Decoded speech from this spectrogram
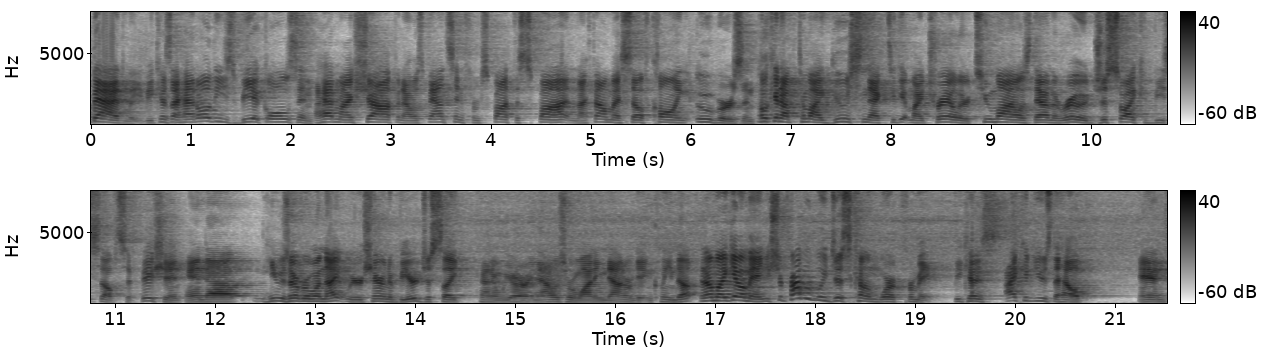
badly, because I had all these vehicles and I had my shop and I was bouncing from spot to spot and I found myself calling Ubers and hooking up to my gooseneck to get my trailer two miles down the road just so I could be self-sufficient. And uh, he was over one night. We were sharing a beer just like kind of we are right now as we're winding down and we're getting cleaned up. And I'm like, yo, man, you should probably just come work for me because I could use the help and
